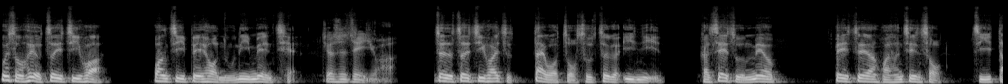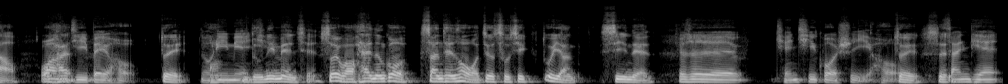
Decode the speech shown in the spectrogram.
为什么会有这一句话？忘记背后，努力面前，就是这句话。这这句话一直带我走出这个阴影。感谢主，没有被这样环境所击倒。忘记背后，对，努力面努力面前，所以我还能够三天后我就出去喂养新人。就是前妻过世以后，对，是。三天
